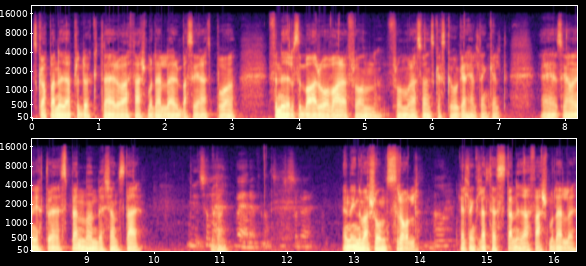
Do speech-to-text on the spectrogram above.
skapa nya produkter och affärsmodeller baserat på förnyelsebar råvara från, från våra svenska skogar helt enkelt. Eh, så jag har en jättespännande tjänst där. Som är, vad är det för något? En innovationsroll. Ja. Helt enkelt att testa nya affärsmodeller.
